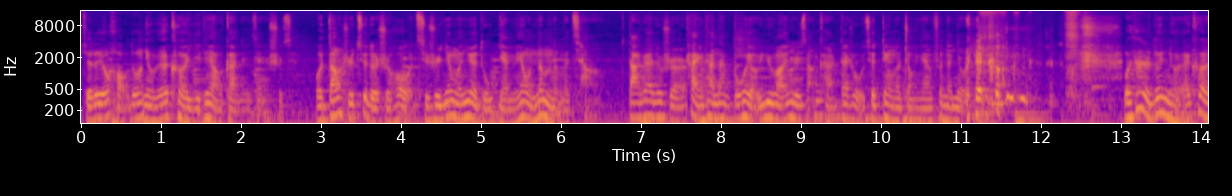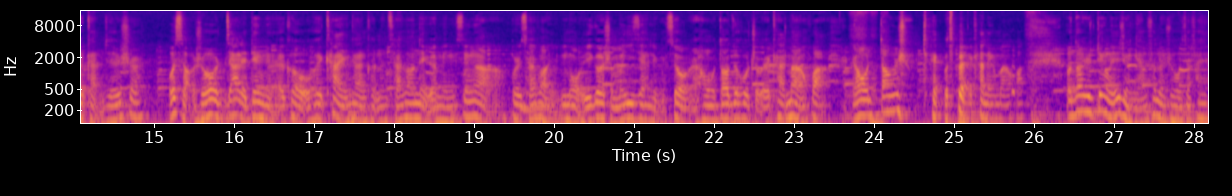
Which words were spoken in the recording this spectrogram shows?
觉得有好多纽约客一定要干的一件事情。我当时去的时候，其实英文阅读也没有那么那么强。大概就是看一看，但不会有欲望一直想看。但是我却订了整年份的《纽约客》。我开始对《纽约客》的感觉是，我小时候家里订《纽约客》，我会看一看，可能采访哪个明星啊，或者采访某一个什么意见领袖。然后我到最后只会看漫画。然后当时 对我特别爱看那个漫画。我当时订了一整年份的时候，我才发现，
